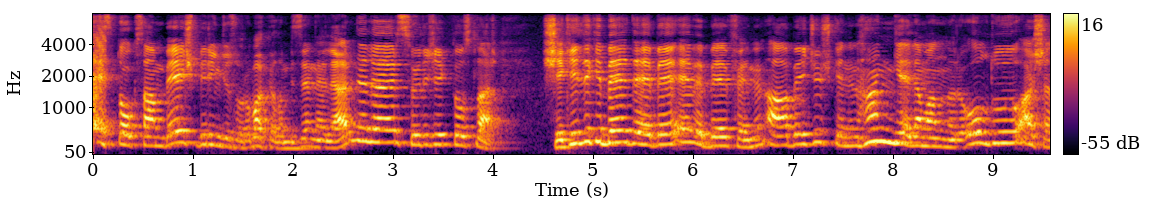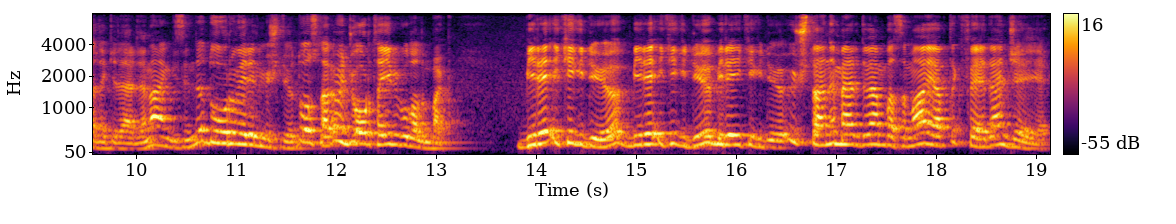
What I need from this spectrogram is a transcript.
Test 95 birinci soru. Bakalım bize neler neler söyleyecek dostlar. Şekildeki BD, BE ve BF'nin ABC üçgenin hangi elemanları olduğu aşağıdakilerden hangisinde doğru verilmiş diyor. Dostlar önce ortayı bir bulalım bak. 1'e 2 gidiyor, 1'e 2 gidiyor, 1'e 2 gidiyor. 3 tane merdiven basamağı yaptık F'den C'ye.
